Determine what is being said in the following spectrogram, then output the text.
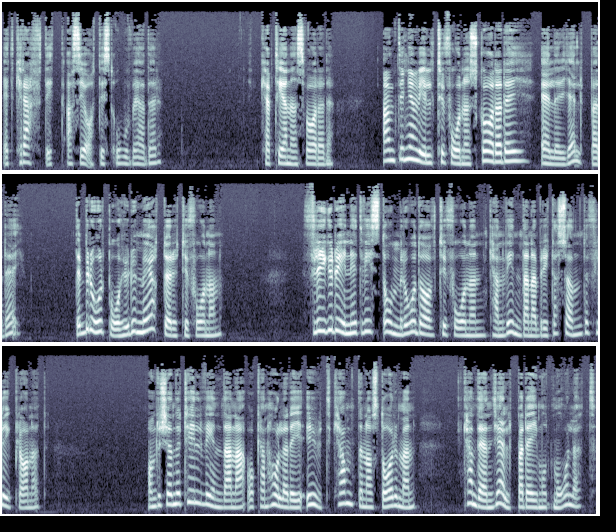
Ett kraftigt asiatiskt oväder. Kaptenen svarade. Antingen vill tyfonen skada dig eller hjälpa dig. Det beror på hur du möter tyfonen. Flyger du in i ett visst område av tyfonen kan vindarna bryta sönder flygplanet. Om du känner till vindarna och kan hålla dig i utkanten av stormen kan den hjälpa dig mot målet.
